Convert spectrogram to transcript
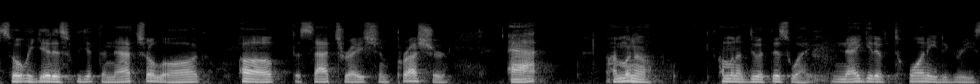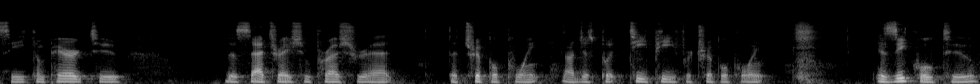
So what we get is we get the natural log of the saturation pressure at, I'm going to I'm going to do it this way, negative 20 degrees C compared to the saturation pressure at the triple point, I just put TP for triple point, is equal to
